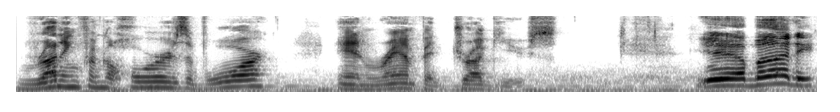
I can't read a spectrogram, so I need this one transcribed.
running from the horrors of war and rampant drug use. Yeah, buddy.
